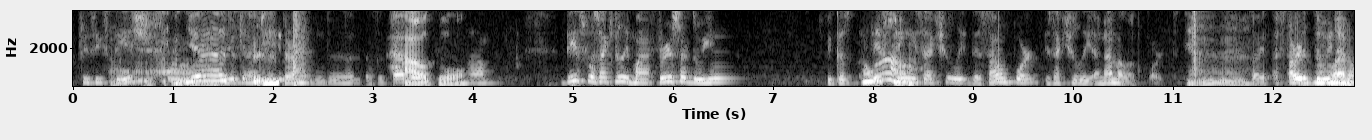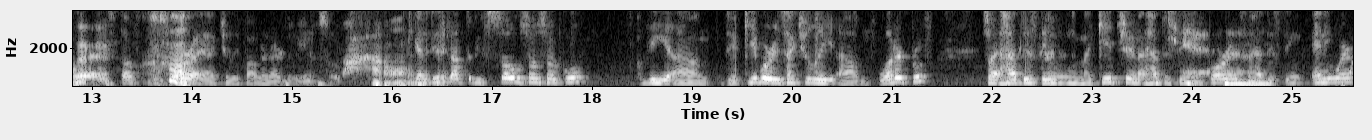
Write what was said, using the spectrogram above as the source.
360-ish. Yes. So you can actually turn it and do that as a tablet. How cool. Um, this was actually my first Arduino because Oh, this thing is actually the sound port is actually an analog port. Yeah. So I, I started doing Clever. analog stuff before I actually found an Arduino. So Wow. again, this laptop is so so so cool. The um, the keyboard is actually um, waterproof. So I had this thing in my kitchen. I had this thing in the forest. I had this thing anywhere.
